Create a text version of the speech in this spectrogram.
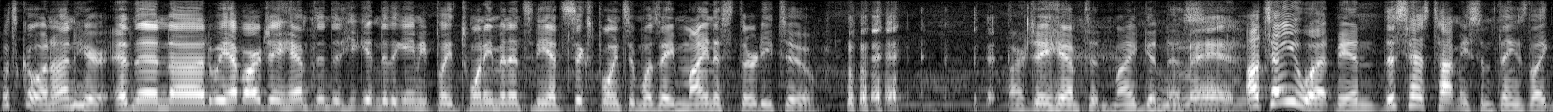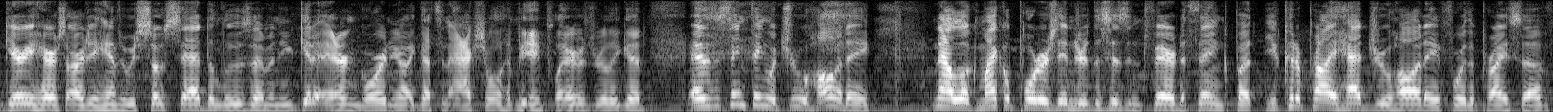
What's going on here? And then uh, do we have R.J. Hampton? Did he get into the game? He played 20 minutes and he had six points and was a minus 32. R.J. Hampton, my goodness. man. I'll tell you what, man. This has taught me some things like Gary Harris, R.J. Hampton. We're so sad to lose him, and you get Aaron Gordon. You're like, that's an actual NBA player who's really good. And it's the same thing with Jrue Holiday. Now, look, Michael Porter's injured. This isn't fair to think, but you could have probably had Jrue Holiday for the price of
